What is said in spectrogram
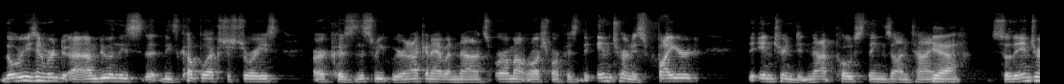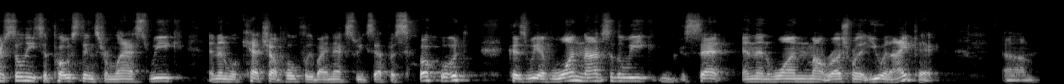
the reason we're I'm doing these these couple extra stories are because this week we are not going to have a nonce or a Mount Rushmore because the intern is fired. The intern did not post things on time. Yeah. So the intern still needs to post things from last week, and then we'll catch up hopefully by next week's episode because we have one nonce of the week set, and then one Mount Rushmore that you and I picked. Um,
